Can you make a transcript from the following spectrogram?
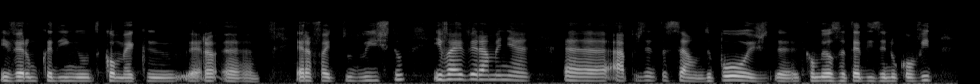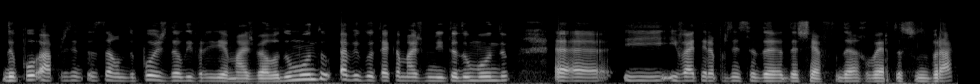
e ver um bocadinho de como é que era, uh, era feito tudo isto. E vai haver amanhã a apresentação depois, como eles até dizem no convite, depois, a apresentação depois da livraria mais bela do mundo, a biblioteca mais bonita do mundo, uh, e, e, vai ter a presença da, da chefe, da Roberta Suzebrac,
